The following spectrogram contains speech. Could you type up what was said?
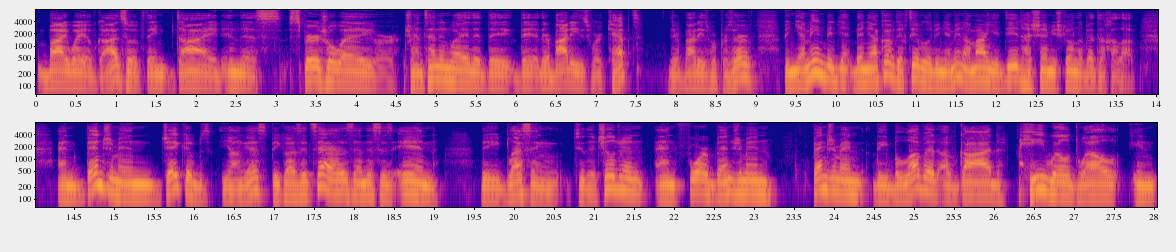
by way of God. So if they died in this spiritual way or transcendent way, that they, they their bodies were kept their bodies were preserved. Binyamin ben Yaakov dechtiv Binyamin Amar Yedid Hashem Yishkon Levet Chalav. And Benjamin, Jacob's youngest, because it says, and this is in the blessing to the children, and for Benjamin, Benjamin, the beloved of God, he will dwell in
